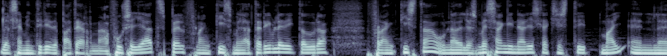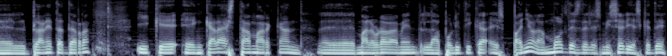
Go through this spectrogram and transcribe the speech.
del cementiri de Paterna, afusellats pel franquisme, la terrible dictadura franquista, una de les més sanguinàries que ha existit mai en el planeta Terra i que encara està marcant, eh, malauradament, la política espanyola. Moltes de les misèries que té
